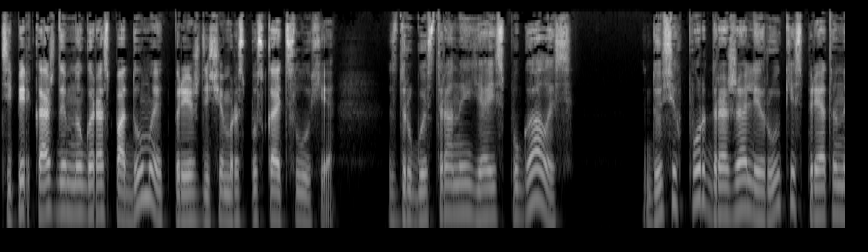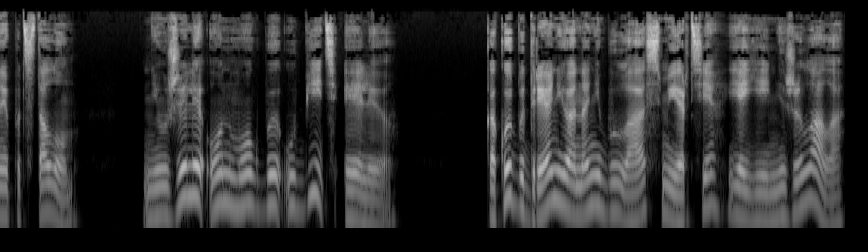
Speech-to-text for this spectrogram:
Теперь каждый много раз подумает, прежде чем распускать слухи. С другой стороны, я испугалась. До сих пор дрожали руки, спрятанные под столом. Неужели он мог бы убить Элию? Какой бы дрянью она ни была, смерти я ей не желала.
